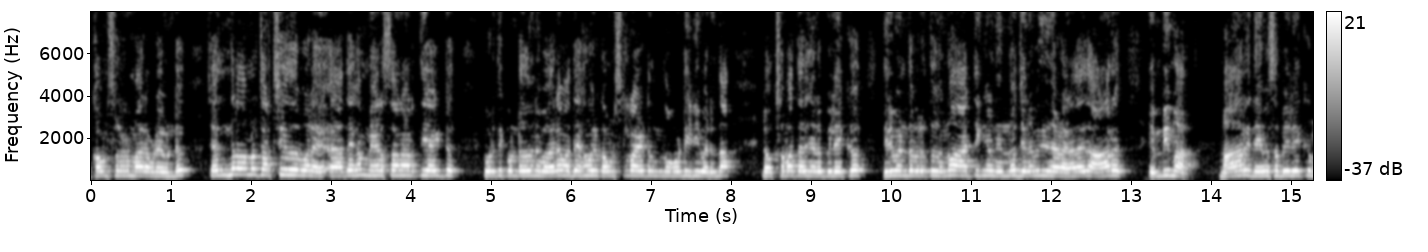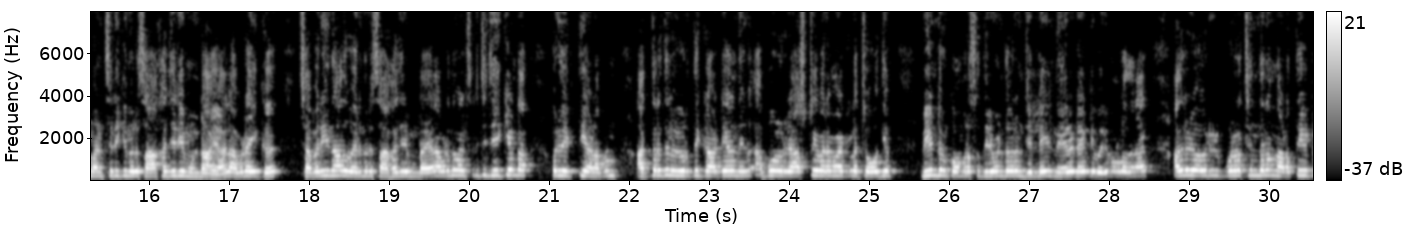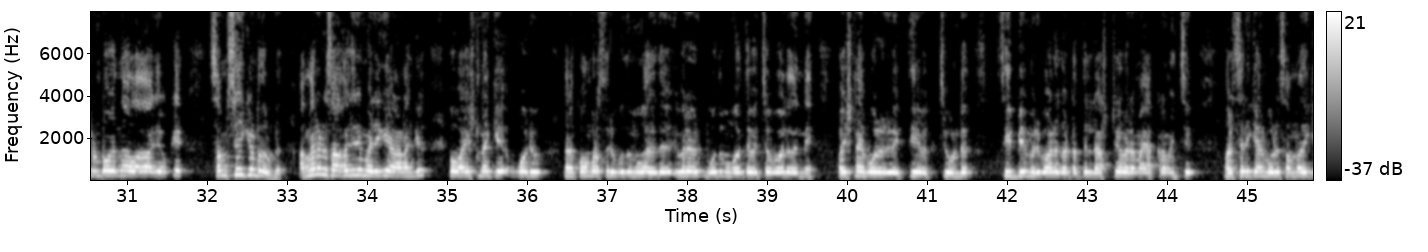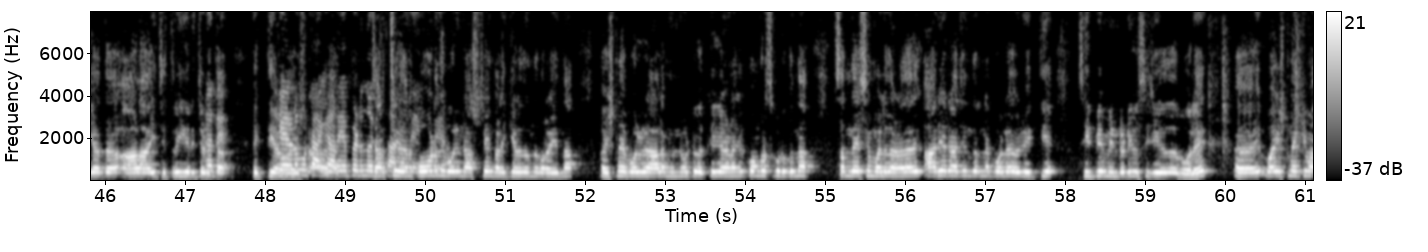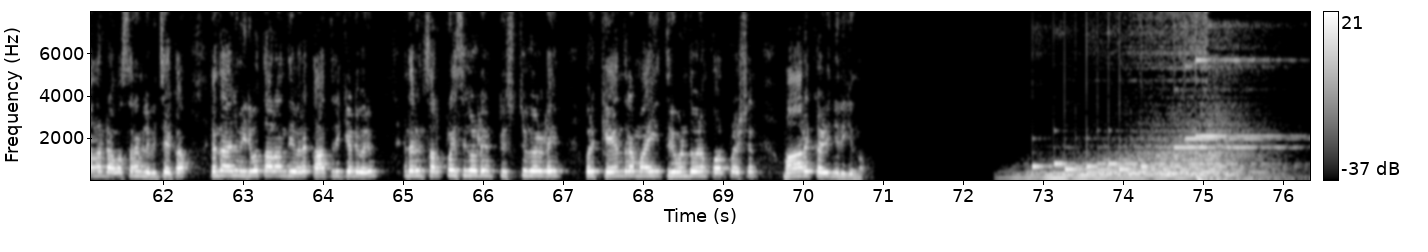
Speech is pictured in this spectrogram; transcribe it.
കൗൺസിലർമാർ അവിടെ ഉണ്ട് ഇന്നലെ നമ്മൾ ചർച്ച ചെയ്തതുപോലെ അദ്ദേഹം മേയർ സ്ഥാനാർത്ഥിയായിട്ട് ഉയർത്തിക്കൊണ്ടതിന് പകരം അദ്ദേഹം ഒരു കൗൺസിലറായിട്ട് നിന്നുകൊണ്ട് ഇനി വരുന്ന ലോക്സഭാ തെരഞ്ഞെടുപ്പിലേക്ക് തിരുവനന്തപുരത്ത് നിന്നോ ആറ്റിങ്ങിൽ നിന്നോ ജനവിധി നേടാൻ അതായത് ആറ് എം പിമാർ മാറി നിയമസഭയിലേക്ക് മത്സരിക്കുന്ന ഒരു സാഹചര്യം ഉണ്ടായാൽ അവിടേക്ക് ശബരിനാഥ് വരുന്ന ഒരു സാഹചര്യം ഉണ്ടായാൽ അവിടുന്ന് മത്സരിച്ച് ജയിക്കേണ്ട ഒരു വ്യക്തിയാണ്. അപ്പം അത്തരത്തിൽ ഉയർത്തിക്കാട്ടിയാൽ അപ്പോൾ ഒരു രാഷ്ട്രീയപരമായിട്ടുള്ള ചോദ്യം വീണ്ടും കോൺഗ്രസ് തിരുവനന്തപുരം ജില്ലയിൽ നേരിടേണ്ടി വരുമുള്ളതിനാൽ അതിലൊരു ഒരു പുനർചിന്തനം നടത്തിയിട്ടുണ്ടോ എന്നുള്ള കാര്യമൊക്കെ സംശയിക്കേണ്ടതുണ്ട്. അങ്ങനെ ഒരു സാഹചര്യം വരികയാണെങ്കിൽ ഇപ്പോൾ വൈഷ്ണയ്ക്ക് ഒരു കോൺഗ്രസ് ഒരു പുതുമുഖ ഇവരെ പുതുമുഖത്തെ വെച്ച പോലെ തന്നെ വൈഷ്ണയെ പോലെ ഒരു വ്യക്തിയെ വെച്ചുകൊണ്ട് സി പി എം ഒരുപാട് ഘട്ടത്തിൽ രാഷ്ട്രീയപരമായി ആക്രമിച്ച് മത്സരിക്കാൻ പോലും സമ്മതിക്കാത്ത ആളായി ചിത്രീകരിച്ചെടുത്ത വ്യക്തിയാണ് ഒരു ചർച്ച ചെയ്യുന്നത് കോടതി പോലും രാഷ്ട്രീയം കളിക്കരുതെന്ന് പറയുന്ന വൈഷ്ണവെ പോലെ ഒരാളെ മുന്നോട്ട് വെക്കുകയാണെങ്കിൽ കോൺഗ്രസ് കൊടുക്കുന്ന സന്ദേശം വലുതാണ്. അതായത് ആര്യ രാജേന്ദ്രനെ പോലെ ഒരു വ്യക്തിയെ സി പി എം ഇൻട്രൊഡ്യൂസ് ചെയ്തതുപോലെ വൈഷ്ണവയ്ക്കും വൈഷ്ണയ്ക്കും അങ്ങനത്തെ അവസരം ലഭിച്ചേക്കാം. എന്തായാലും ഇരുപത്തി ആറാം തീയതി വരെ കാത്തിരിക്കേണ്ടി വരും. എന്തായാലും സർപ്രൈസുകളുടെയും ട്വിസ്റ്റുകളുടെയും ഒരു കേന്ദ്രമായി തിരുവനന്തപുരം കോർപ്പറേഷൻ മാറിക്കഴിഞ്ഞിരിക്കുന്നു.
